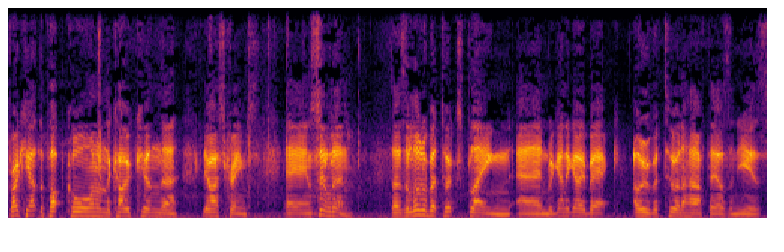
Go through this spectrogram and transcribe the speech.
break out the popcorn and the coke and the, the ice creams and settle in. So there's a little bit to explain, and we're going to go back over two and a half thousand years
